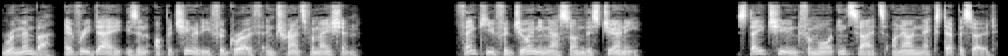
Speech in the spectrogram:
Remember, every day is an opportunity for growth and transformation. Thank you for joining us on this journey. Stay tuned for more insights on our next episode.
